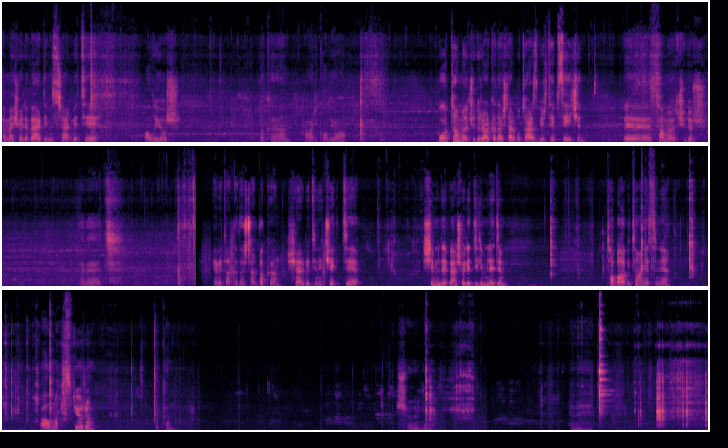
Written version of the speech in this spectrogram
hemen şöyle verdiğimiz şerbeti alıyor. Bakın harika oluyor. Bu tam ölçüdür arkadaşlar. Bu tarz bir tepsi için e, tam ölçüdür. Evet. Evet arkadaşlar bakın şerbetini çekti. Şimdi ben şöyle dilimledim. Tabağa bir tanesini almak istiyorum. Bakın. Şöyle. Evet.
